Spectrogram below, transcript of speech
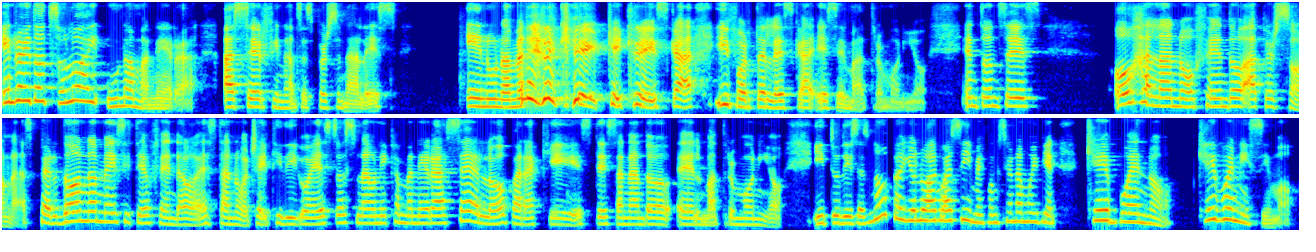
En realidad, solo hay una manera hacer finanzas personales en una manera que, que crezca y fortalezca ese matrimonio. Entonces, Ojalá no ofendo a personas. Perdóname si te ofendo esta noche y te digo, esto es la única manera de hacerlo para que esté sanando el matrimonio. Y tú dices, no, pero yo lo hago así, me funciona muy bien. Qué bueno, qué buenísimo.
